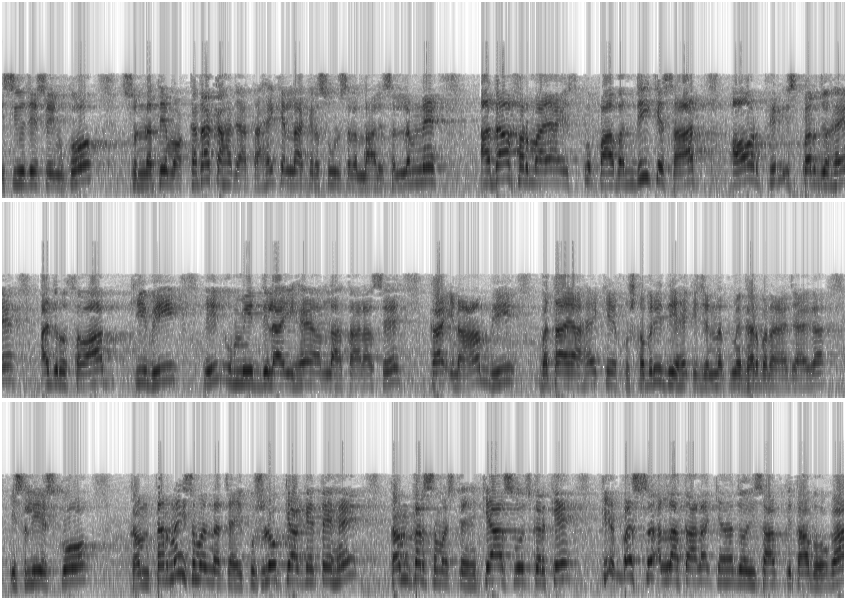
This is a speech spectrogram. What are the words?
اسی وجہ سے ان کو سنت موقع کہا جاتا ہے کہ اللہ کے رسول صلی اللہ علیہ وسلم نے ادا فرمایا اس کو پابندی کے ساتھ اور پھر اس پر جو ہے اجر و ثواب کی بھی امید دلائی ہے۔ اللہ تعالیٰ سے کا انعام بھی بتایا ہے کہ خوشخبری دی ہے کہ جنت میں گھر بنایا جائے گا۔ اس لیے اس کو کمتر نہیں سمجھنا چاہیے۔ کچھ لوگ کیا کہتے ہیں؟ کمتر سمجھتے ہیں۔ کیا سوچ کر کے کہ بس اللہ تعالیٰ کے یہاں جو حساب کتاب ہوگا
